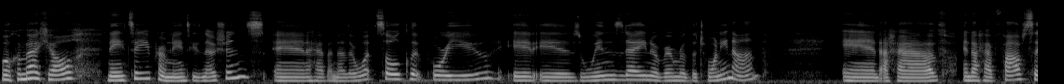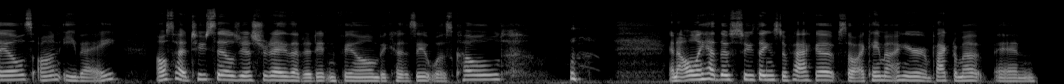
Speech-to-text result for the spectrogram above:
Welcome back, y'all. Nancy from Nancy's Notions, and I have another What Sold clip for you. It is Wednesday, November the 29th, and I have and I have five sales on eBay. I also had two sales yesterday that I didn't film because it was cold. and I only had those two things to pack up, so I came out here and packed them up, and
